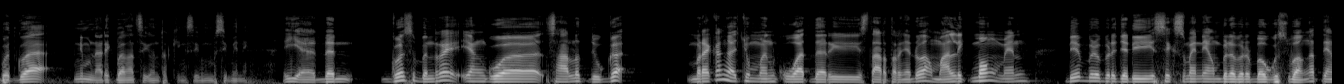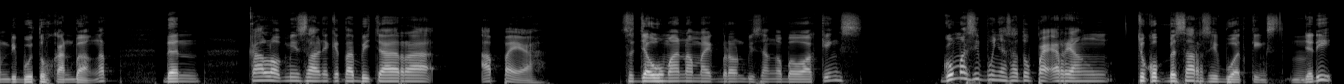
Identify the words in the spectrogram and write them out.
buat gue ini menarik banget sih untuk Kings musim ini. Iya dan gue sebenarnya yang gue salut juga mereka nggak cuman kuat dari starternya doang. Malik Monk men dia bener-bener jadi six man yang bener-bener bagus banget yang dibutuhkan banget dan kalau misalnya kita bicara apa ya sejauh mana Mike Brown bisa ngebawa Kings gue masih punya satu PR yang cukup besar sih buat Kings jadi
